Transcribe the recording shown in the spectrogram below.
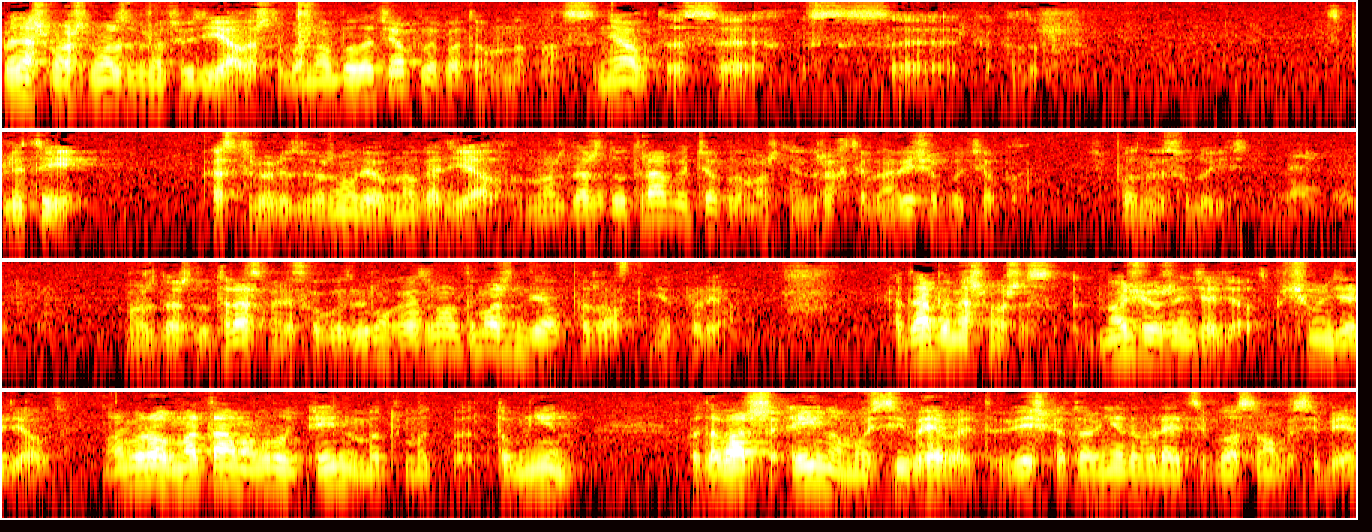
Наш может, может завернуть в одеяло, чтобы оно было теплое потом. Он снял с, с, как называется, с плиты кастрюлю, завернул ее в много одеял. Может даже до утра быть тепло, может не до утра, хотя бы на вечер будет тепло. Поздно суду есть. Может даже до утра, смотря сколько завернул, как завернул, это можно делать, пожалуйста, нет проблем. Когда бы наш может, ночью уже нельзя делать. Почему нельзя делать? Амров матам амру эйн томнин. Подаварши эйну мусив гевельт. Вещь, которая не добавляет тепло само по себе.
